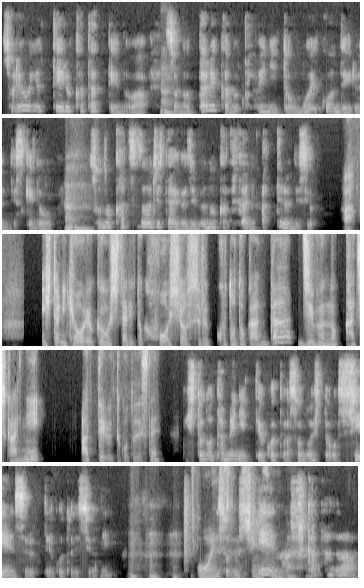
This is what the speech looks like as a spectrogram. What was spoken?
それを言っている方っていうのは、うん、その誰かのためにと思い込んでいるんですけど、うん、その活動自体が自分の価値観に合ってるんですよ。あ、人に協力をしたりとか奉仕をすることとかが自分の価値観に合ってるってことですね。人のためにっていうことはその人を支援するっていうことですよね。応援する支援の仕方が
